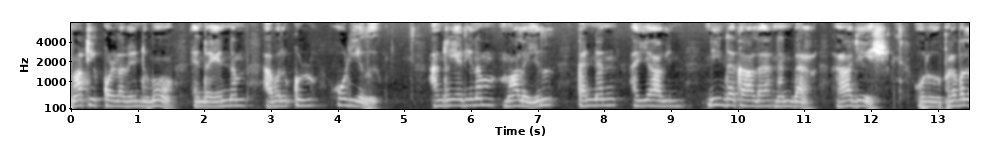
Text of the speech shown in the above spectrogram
மாற்றிக்கொள்ள வேண்டுமோ என்ற எண்ணம் அவருக்குள் ஓடியது. அன்றைய தினம் மாலையில் கண்ணன் ஐயாவின் நீண்ட கால நண்பர் ராஜேஷ் ஒரு பிரபல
